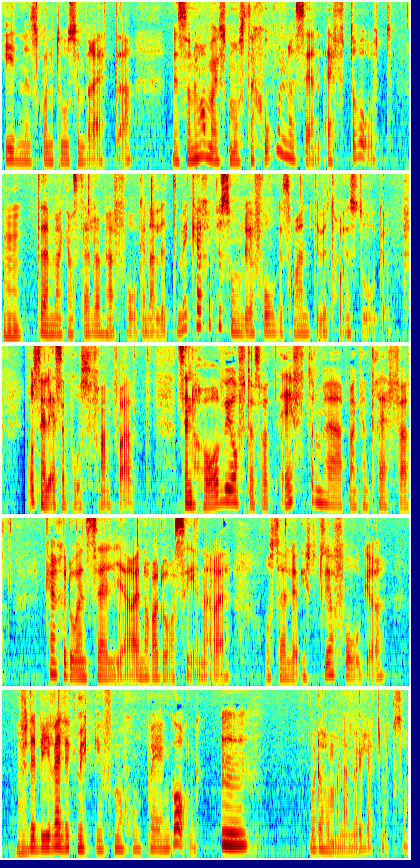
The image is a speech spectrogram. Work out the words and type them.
inredningskontor som berättar. Men sen har man ju små stationer sen efteråt mm. där man kan ställa de här frågorna lite mer kanske personliga frågor som man inte vill ta i en stor grupp. Och sen läsa på sig framför allt. Sen har vi ofta så att efter de här att man kan träffas kanske då en säljare några dagar senare och ställa ytterligare frågor. Mm. För det blir väldigt mycket information på en gång. Mm. Och då har man den möjligheten också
